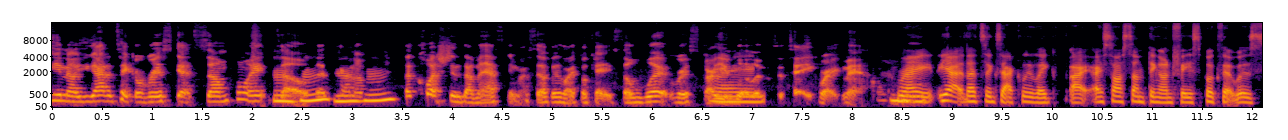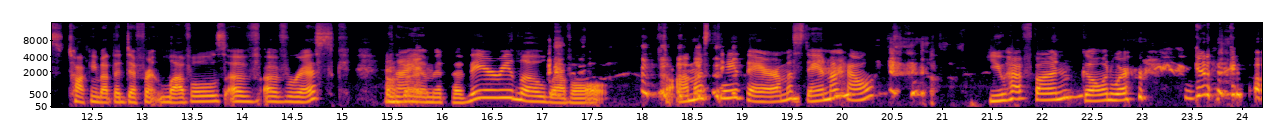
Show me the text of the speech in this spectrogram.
you know, you got to take a risk at some point. So mm-hmm, that's kind mm-hmm. of the questions I'm asking myself is like, okay, so what risk are right. you willing to take right now? Mm-hmm. Right. Yeah, that's exactly like I, I, saw something on Facebook that was talking about the different levels of of risk, and okay. I am at the very low level. so I'm gonna stay there. I'm gonna stay in my house. You have fun going where you're gonna go.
